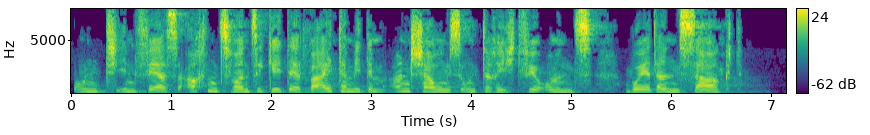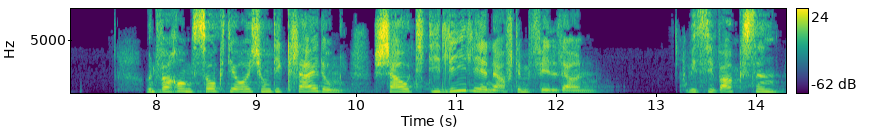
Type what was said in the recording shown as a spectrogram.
Und in Vers 28 geht er weiter mit dem Anschauungsunterricht für uns, wo er dann sagt, und warum sorgt ihr euch um die Kleidung? Schaut die Lilien auf dem Feld an, wie sie wachsen.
